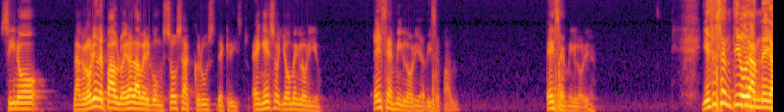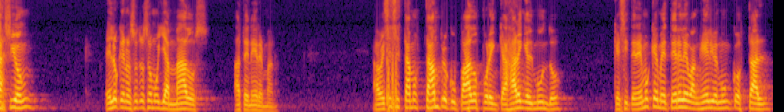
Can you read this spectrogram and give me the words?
sino la gloria de Pablo era la vergonzosa cruz de Cristo. En eso yo me glorío. Esa es mi gloria, dice Pablo. Esa es mi gloria. Y ese sentido de abnegación es lo que nosotros somos llamados a tener, hermano. A veces estamos tan preocupados por encajar en el mundo que si tenemos que meter el Evangelio en un costal,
